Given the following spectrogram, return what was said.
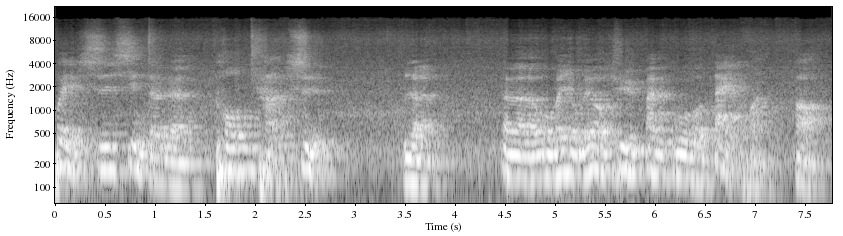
会失信的人，通常是人。呃，我们有没有去办过贷款？啊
